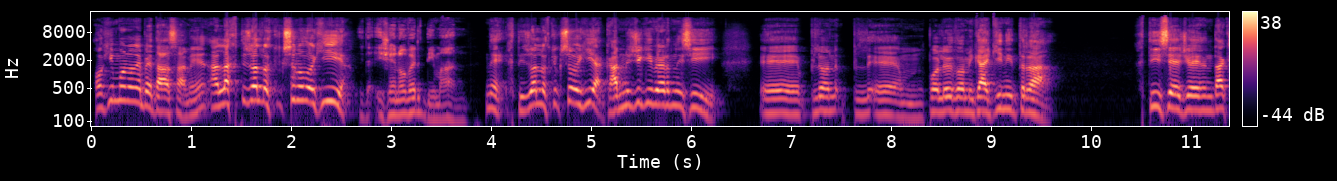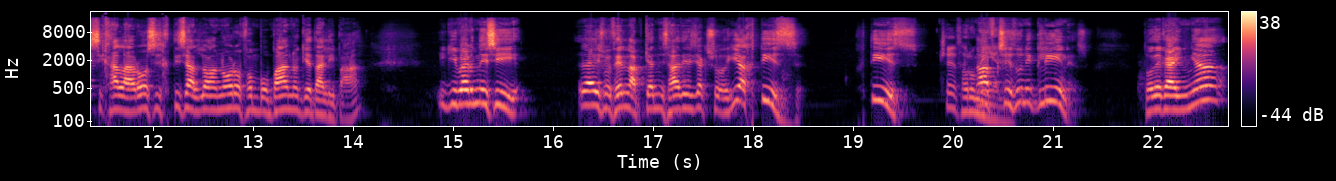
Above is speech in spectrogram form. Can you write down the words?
όχι μόνο να πετάσαμε, αλλά χτίζω άλλος και ξενοδοχεία. Ήταν- Είχε over demand. Ναι, χτίζω άλλος και ξενοδοχεία. Κάνει και η κυβέρνηση ε, πλέον, πλε- ε, πολεοδομικά κίνητρα. Χτίσε και εντάξει χαλαρώσεις, χτίσε άλλον έναν όροφο από πάνω και τα λοιπά. Η κυβέρνηση, δηλαδή σου θέλει να πιάνεις άδειες για ξενοδοχεία, χτίζει. Χτίζει. Και θεωρούμε Να για αυξηθούν οι κλίνες. Το 19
